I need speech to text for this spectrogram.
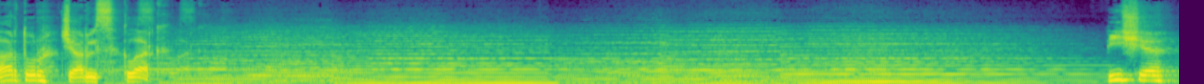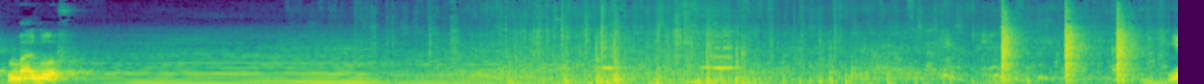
Артур Чарльз Кларк. Пища богов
